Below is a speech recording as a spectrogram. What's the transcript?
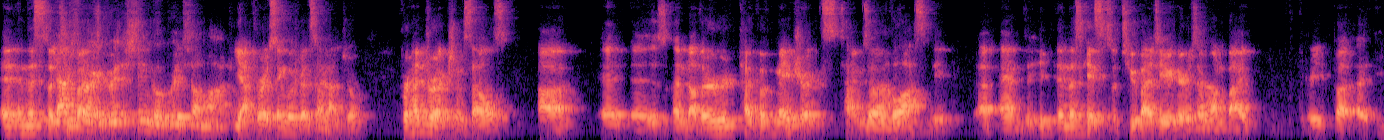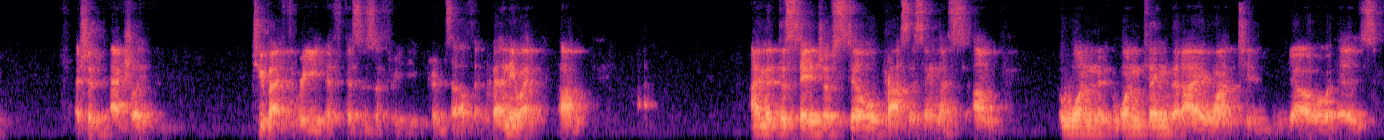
and, and this is a two by for a two. grid, a single grid cell module. Yeah, for a single grid cell Yeah. module. For head direction cells, uh, it is another type of matrix times a velocity. Uh, and in this case, it's a two by two, here's a one by three, but uh, I should actually, two by three if this is a three D grid cell thing. But anyway, um, I'm at the stage of still processing this. Um, one, one thing that I want to know is,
